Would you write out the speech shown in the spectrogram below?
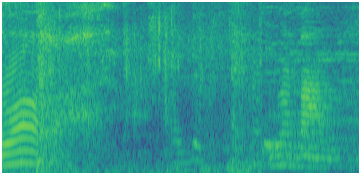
哇，一万八。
